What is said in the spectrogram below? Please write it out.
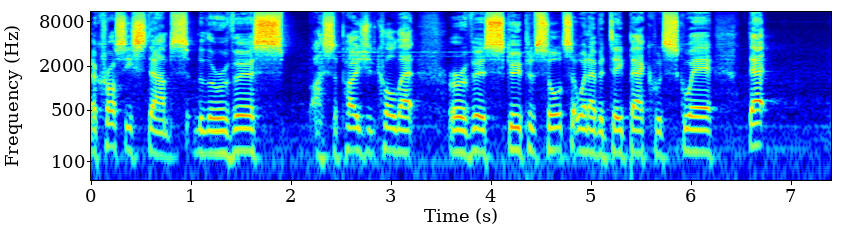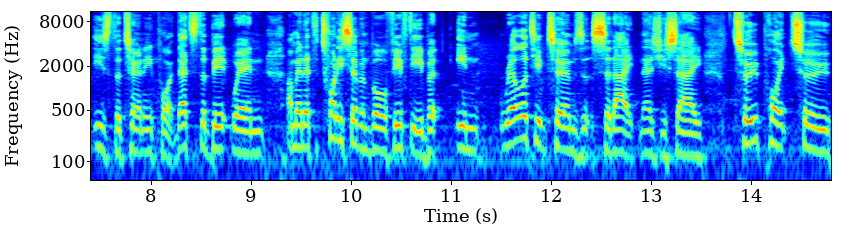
across his stumps, the reverse. I suppose you'd call that a reverse scoop of sorts that went over deep backwards square. That is the turning point. That's the bit when I mean it's a 27 ball 50, but in relative terms it's sedate. And as you say, 2.2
